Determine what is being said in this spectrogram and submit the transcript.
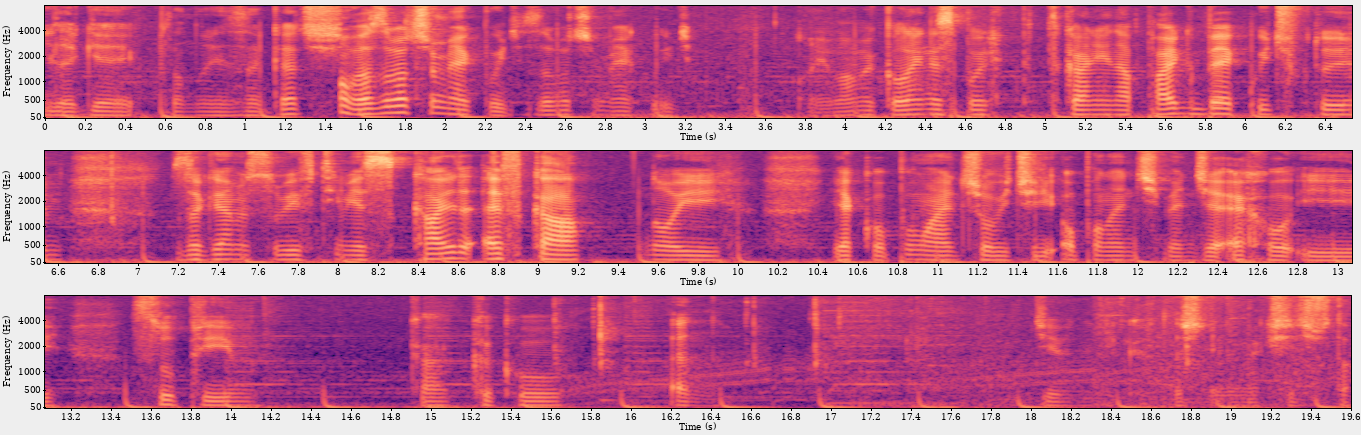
Ile gierek planuję zagrać. Dobra, zobaczymy jak pójdzie, zobaczymy jak pójdzie. No i mamy kolejne spotkanie na Park Backwitch, w którym zagramy sobie w teamie Skyle FK. No i jako pomarańczowi, czyli oponenci będzie Echo i Supreme KQN. Dziwny nick, też nie wiem jak się czyta.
